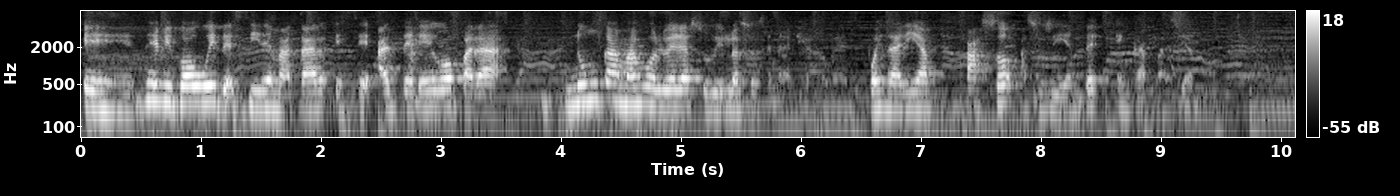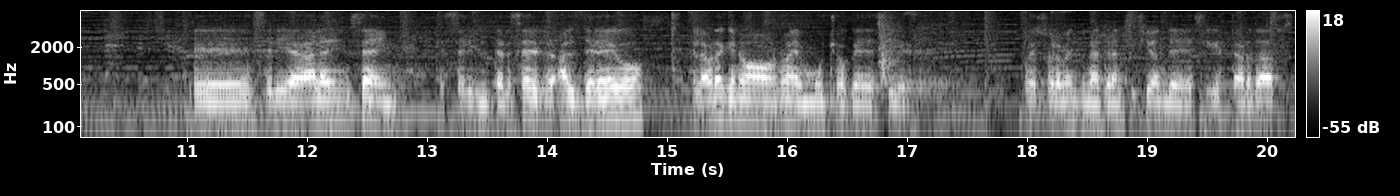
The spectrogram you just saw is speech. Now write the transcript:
eh, David Bowie decide matar ese alter ego para nunca más volver a subirlo a su escenario, pues daría paso a su siguiente encarnación. Eh, sería Aladdin Sane, que sería el tercer alter ego, que la verdad que no, no hay mucho que decir. Fue solamente una transición de Sigue Stardust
